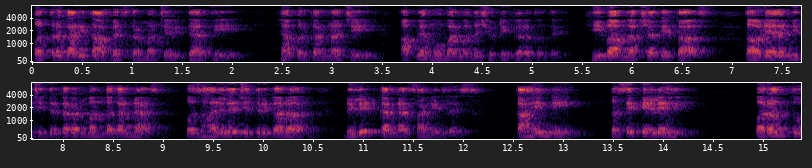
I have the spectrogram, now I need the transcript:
पत्रकारिता अभ्यासक्रमाचे विद्यार्थी ह्या प्रकरणाची आपल्या मोबाईलमध्ये शूटिंग करत होते. ही बाब लक्षात येताच तावडे यांनी चित्रीकरण बंद करण्यास व झालेले चित्रीकरण डिलीट करण्यास सांगितलेस. काहींनी तसे केलेही. परंतु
